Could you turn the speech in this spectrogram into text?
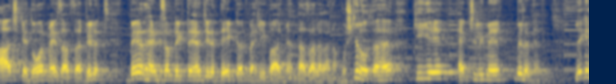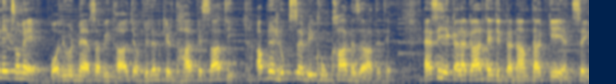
आज के दौर में ज़्यादातर विलन्स बेहद हैंडसम दिखते हैं, जिन्हें देखकर पहली बार में अंदाज़ा लगाना मुश्किल होता है कि ये एक्चुअली में विलन है। लेकिन एक समय बॉलीवुड में ऐसा भी था जब विलन किरदार के साथ ही अपने लुक से भी खूंखार नज़र आते थे। ऐसे ये कलाकार थे जिनका नाम था के एन सिंह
